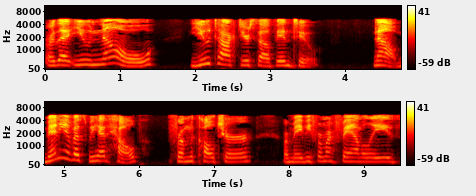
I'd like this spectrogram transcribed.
or that you know, you talked yourself into. Now, many of us, we had help from the culture or maybe from our families,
